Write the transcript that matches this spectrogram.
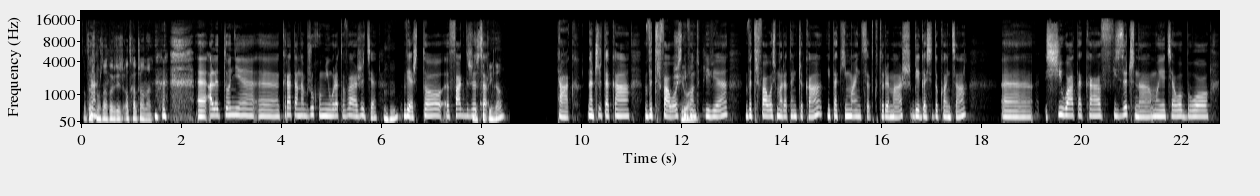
To też A. można powiedzieć odhaczone. E, ale to nie e, krata na brzuchu mi uratowała życie. Mhm. Wiesz, to fakt, że... Dyscyplina? Tak. Znaczy taka wytrwałość Siła. niewątpliwie. Wytrwałość maratończyka i taki mindset, który masz, biega się do końca. Siła taka fizyczna. Moje ciało było E,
